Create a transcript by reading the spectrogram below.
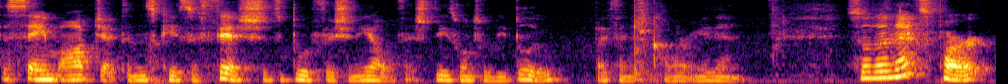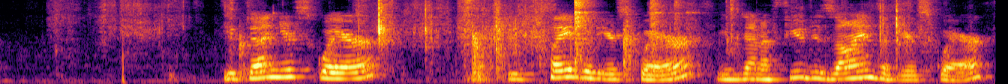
the same object. In this case a fish, it's blue fish and yellow fish. These ones would be blue if I finish coloring it in. So the next part, you've done your square, you've played with your square, you've done a few designs of your square,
